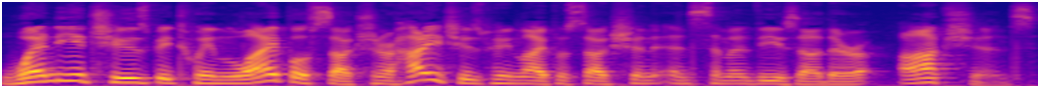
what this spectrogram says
when do you choose between liposuction, or how do you choose between liposuction and some of these other options?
